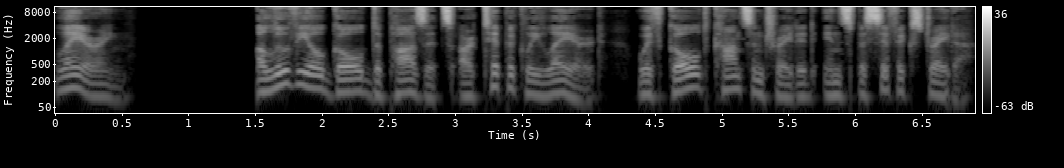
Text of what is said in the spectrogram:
Layering Alluvial gold deposits are typically layered, with gold concentrated in specific strata.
